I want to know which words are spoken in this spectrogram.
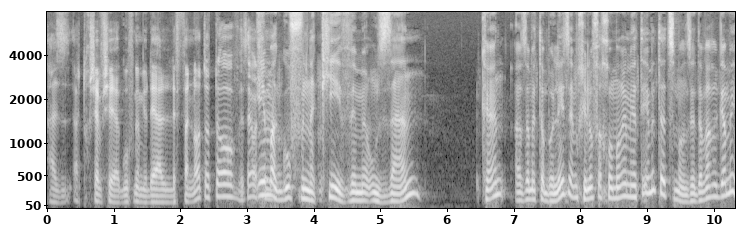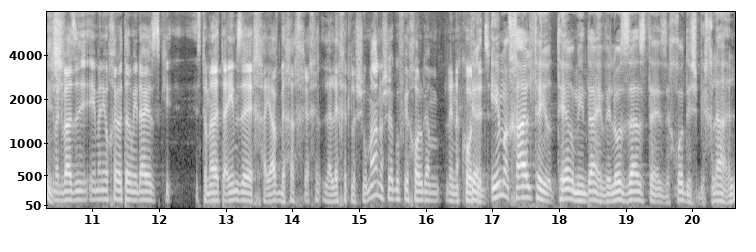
אז אתה חושב שהגוף גם יודע לפנות אותו, וזהו? אם ש... הגוף נקי ומאוזן, כן, אז המטאבוליזם, חילוף החומרים יתאים את עצמו, זה דבר גמיש. זאת אומרת, ואז אם אני אוכל יותר מדי, אז... זאת אומרת, האם זה חייב בהכרח ללכת לשומן, או שהגוף יכול גם לנקות כן, את זה? אם אכלת יותר מדי ולא זזת איזה חודש בכלל,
